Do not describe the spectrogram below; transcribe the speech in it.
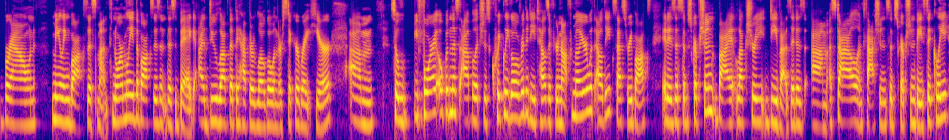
brown mailing box this month. Normally the box isn't this big. I do love that they have their logo and their sticker right here. Um, so before I open this up, let's just quickly go over the details. If you're not familiar with LD Accessory Box, it is a subscription by Luxury Divas. It is um, a style and fashion subscription basically.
